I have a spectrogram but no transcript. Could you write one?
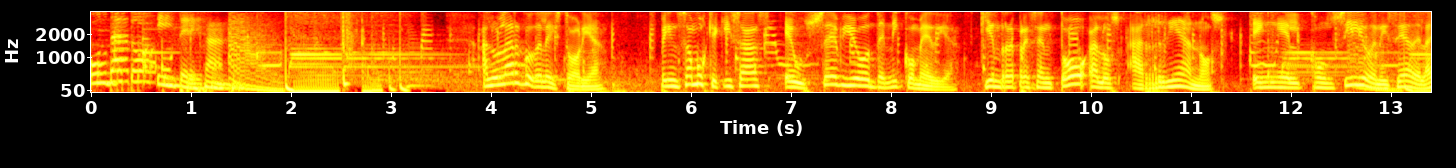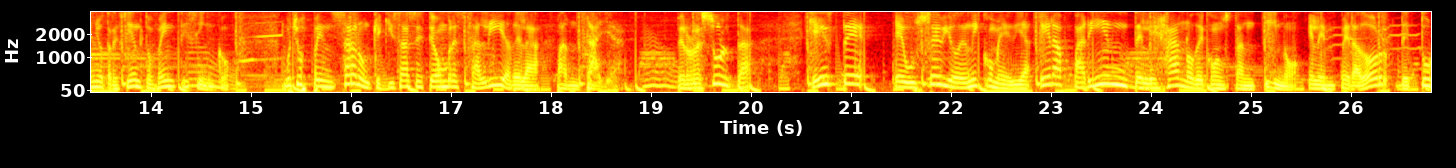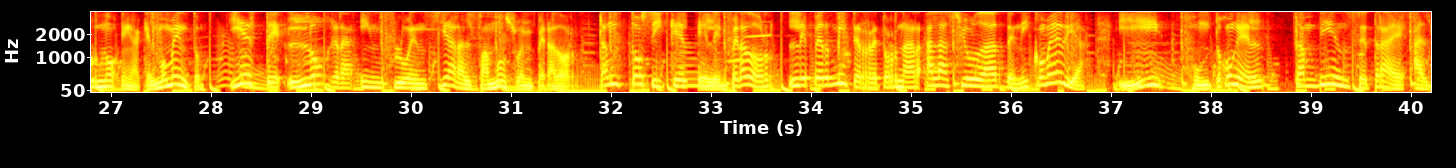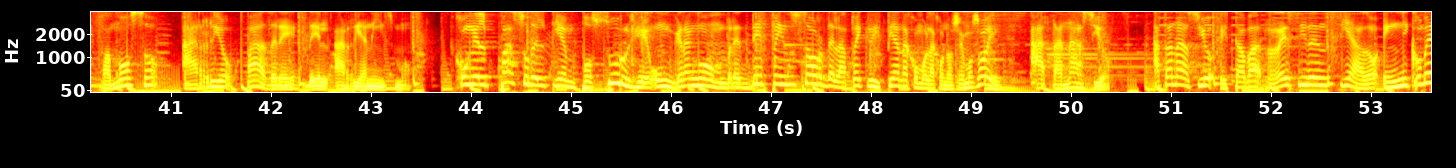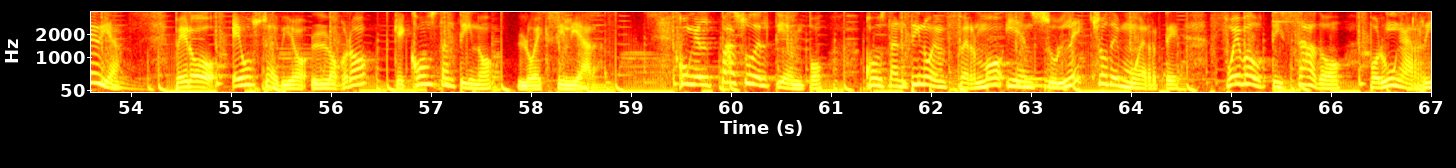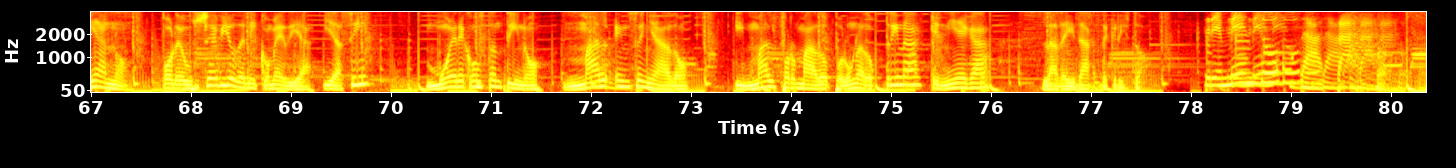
Un dato interesante. A lo largo de la historia, pensamos que quizás Eusebio de Nicomedia, quien representó a los arrianos en el concilio de Nicea del año 325, muchos pensaron que quizás este hombre salía de la pantalla. Pero resulta que este Eusebio de Nicomedia era pariente lejano de Constantino, el emperador de turno en aquel momento. Y este logra influenciar al famoso emperador. Tanto sí que el emperador le permite retornar a la ciudad de Nicomedia. Y junto con él también se trae al famoso Arrio padre del arrianismo. Con el paso del tiempo surge un gran hombre defensor de la fe cristiana como la conocemos hoy, Atanasio Atanasio estaba residenciado en Nicomedia, pero Eusebio logró que Constantino lo exiliara. Con el paso del tiempo, Constantino enfermó y en su lecho de muerte fue bautizado por un arriano, por Eusebio de Nicomedia, y así muere Constantino mal enseñado y mal formado por una doctrina que niega la deidad de Cristo. Tremendo datazo.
